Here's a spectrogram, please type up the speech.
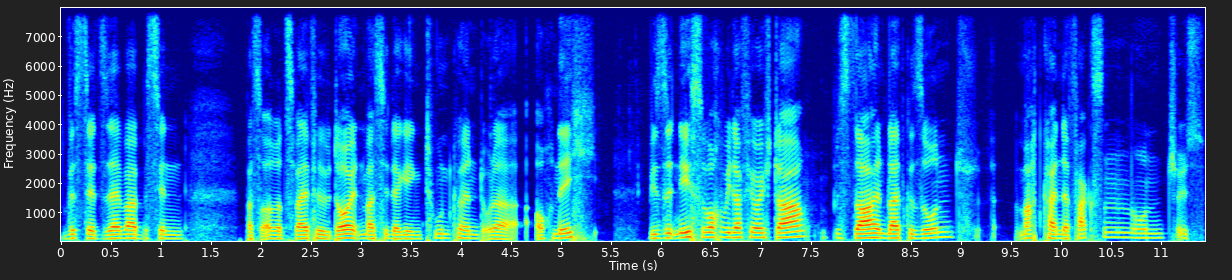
Wisst jetzt selber ein bisschen, was eure Zweifel bedeuten, was ihr dagegen tun könnt oder auch nicht. Wir sind nächste Woche wieder für euch da. Bis dahin bleibt gesund, macht keine Faxen und tschüss.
